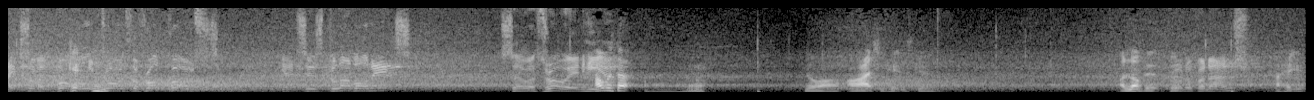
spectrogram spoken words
Excellent ball towards the front post. Gets his glove on it. So a throw in here. How was that? No, I, I actually hate this game. I love it, but I hate it.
